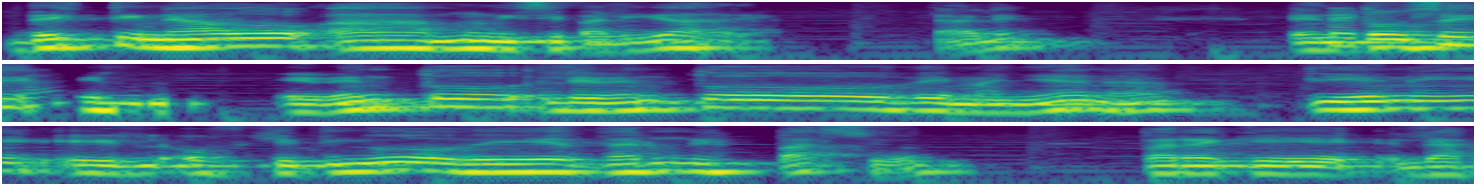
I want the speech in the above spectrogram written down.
destinado a municipalidades. ¿vale? Entonces, el evento, el evento de mañana tiene el objetivo de dar un espacio para que las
